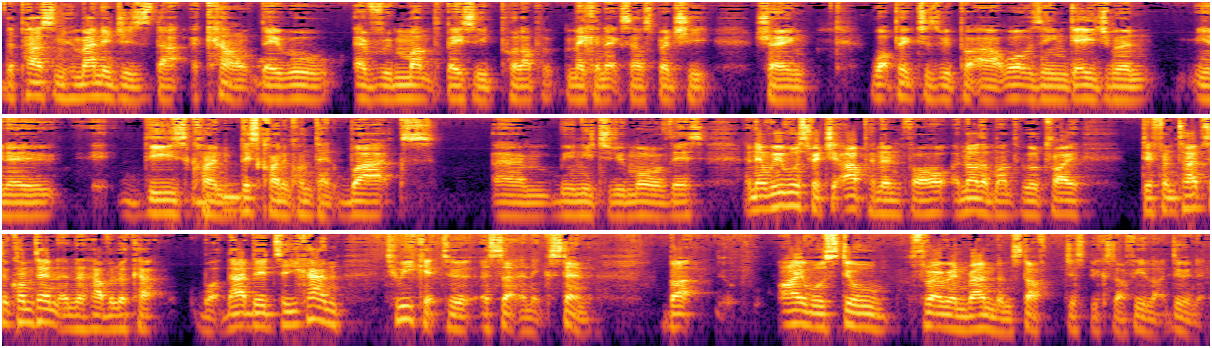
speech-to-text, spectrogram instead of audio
the person who manages that account, they will every month basically pull up, make an Excel spreadsheet showing what pictures we put out, what was the engagement, you know, these kind of, this kind of content works. Um, we need to do more of this. And then we will switch it up. And then for another month, we'll try different types of content and then have a look at what that did. So you can tweak it to a certain extent, but I will still throw in random stuff just because I feel like doing it.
